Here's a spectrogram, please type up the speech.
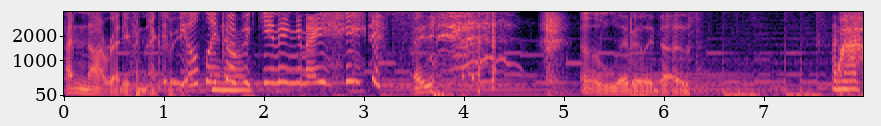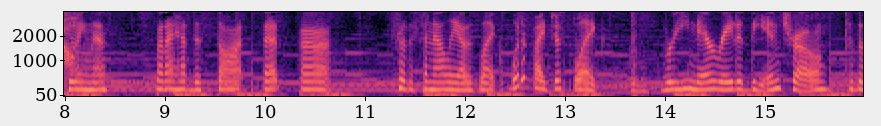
I'm not ready for next week. It feels like a beginning, and I hate it. so it literally does. I'm not doing this, but I had this thought that uh, for the finale, I was like, what if I just like re-narrated the intro to the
